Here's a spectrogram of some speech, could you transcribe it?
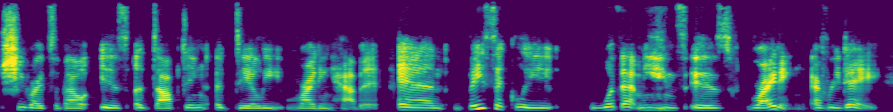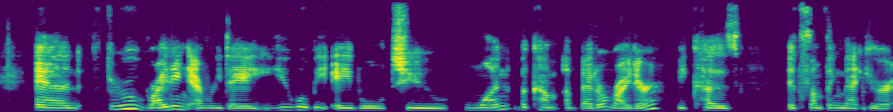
she writes about is adopting a daily writing habit. And basically, what that means is writing every day. And through writing every day, you will be able to, one, become a better writer because it's something that you're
